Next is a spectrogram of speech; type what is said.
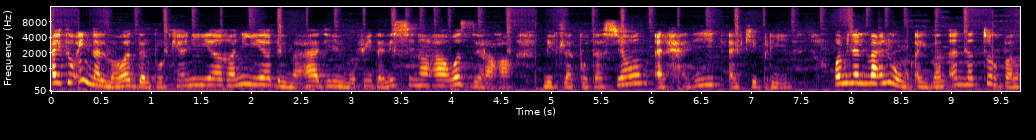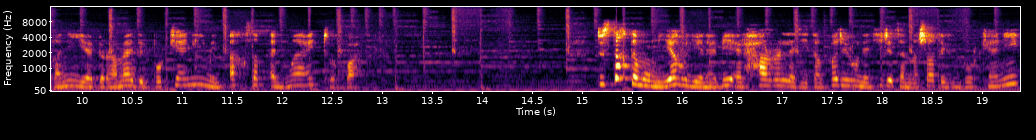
حيث إن المواد البركانية غنية بالمعادن المفيدة للصناعة والزراعة مثل البوتاسيوم، الحديد، الكبريت، ومن المعلوم أيضا أن التربة الغنية بالرماد البركاني من أخصب أنواع التربة. تستخدم مياه الينابيع الحارة التي تنفجر نتيجة النشاط البركاني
